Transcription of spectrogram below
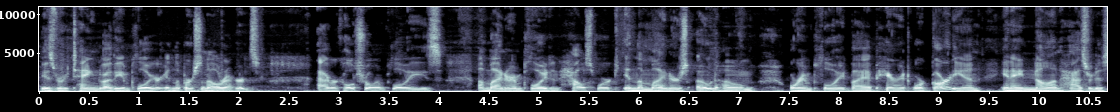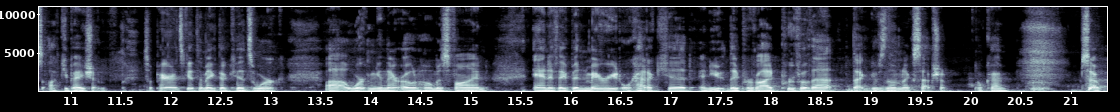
is retained by the employer in the personnel records agricultural employees, a minor employed in housework in the minor's own home, or employed by a parent or guardian in a non hazardous occupation. So parents get to make their kids work. Uh, working in their own home is fine. And if they've been married or had a kid and you, they provide proof of that, that gives them an exception. Okay? So,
